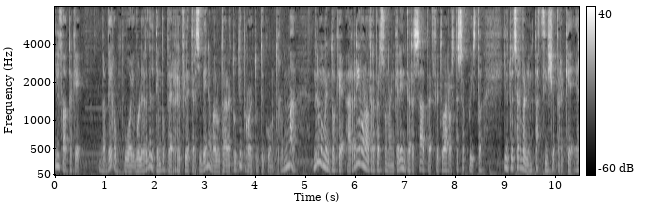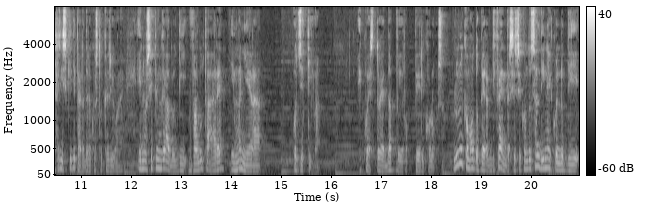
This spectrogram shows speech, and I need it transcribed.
il fatto è che davvero puoi volere del tempo per rifletterci bene, valutare tutti i pro e tutti i contro, ma nel momento che arriva un'altra persona, anche lei interessata a effettuare lo stesso acquisto, il tuo cervello impazzisce perché rischi di perdere questa occasione e non sei più in grado di valutare in maniera oggettiva e questo è davvero pericoloso. L'unico modo per difendersi, secondo Saldini, è quello di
